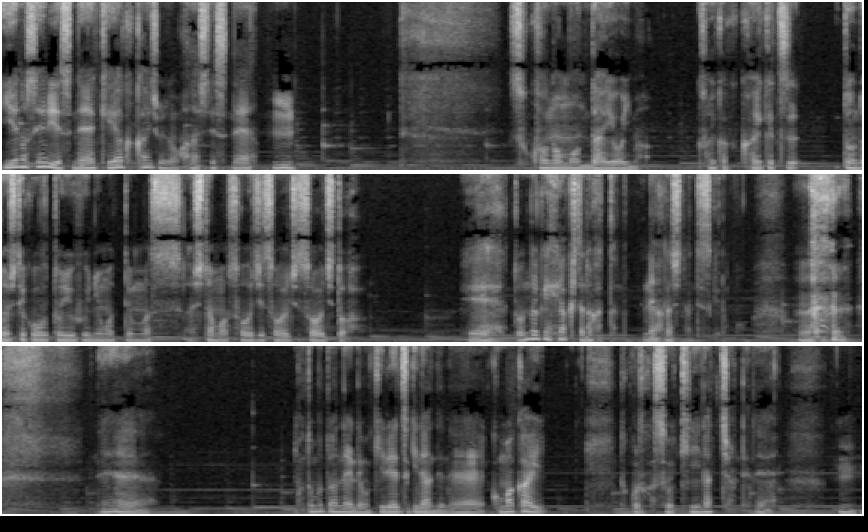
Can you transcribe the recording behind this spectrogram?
家の整理ですね。契約解除の話ですね。うん。そこの問題を今、とにかく解決、どんどんしていこうというふうに思ってます。明日も掃除、掃除、掃除と。ええー、どんだけ部屋汚かったんだってね、話なんですけども。ねえ。もともとはね、でも綺麗好きなんでね、細かいところがすごい気になっちゃうんでね。うん。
